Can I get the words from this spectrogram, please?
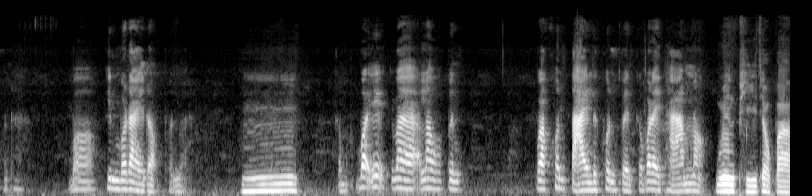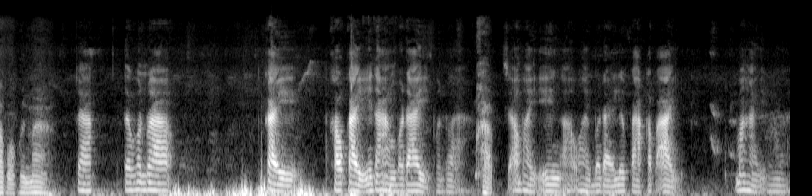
เพิ่นว่าบ่กินบ่ได้ดอกเพิ่นว่าอืมก็บ่เอ๊ะว่าเราเป็นว่าคนตายหรือคนเป็นก็บ่ได้ถามเนาะเวนผีเจ้าป่าบอกเพิ่นมาจากแต่เพิ่นว่า ไก่เขาไก่ไอ้นางบ่ได้เพิ่นว่าครับ จะเอาให้เองเอาให้บ่ได้เลยฝากกับไอ้ายมาให้เพิ่นว่า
